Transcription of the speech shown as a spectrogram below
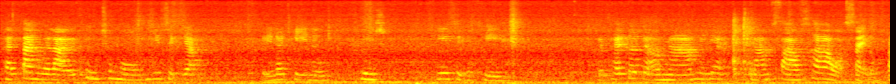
แพทตั้งเวลาไว้ครึ่งชั่วโมงยี่สิบยังหรือนาทีหนึ่งครึ่งยี่สิบนาทีเดี๋ยวแพทก็จะเอาน้ำนี่เนี่ยน้ำซาวข้าวอะใส่ลงไป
